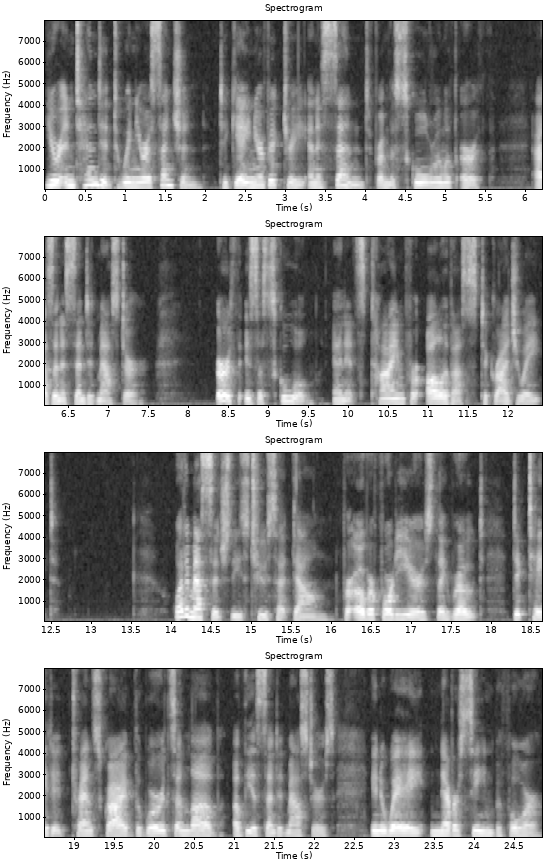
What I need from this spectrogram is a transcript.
You're intended to win your ascension, to gain your victory and ascend from the schoolroom of earth as an ascended master. Earth is a school, and it's time for all of us to graduate. What a message these two set down. For over 40 years, they wrote dictated, transcribed the words and love of the ascended masters in a way never seen before.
